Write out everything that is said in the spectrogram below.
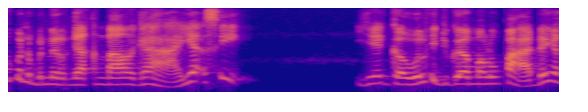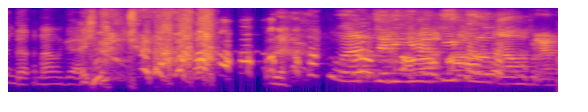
gue bener-bener nggak kenal gaya sih ya gaulnya juga malu pada yang nggak kenal gaya Wah, jadi gila kita lo kampret.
